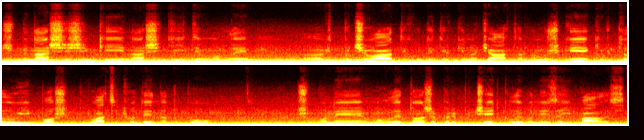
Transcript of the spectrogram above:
щоб наші жінки, наші діти могли е, відпочивати, ходити в кінотеатр, на мужики, які в тилу їбошать по 20 годин на добу щоб вони могли теж перепочити, коли вони заїбалися.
